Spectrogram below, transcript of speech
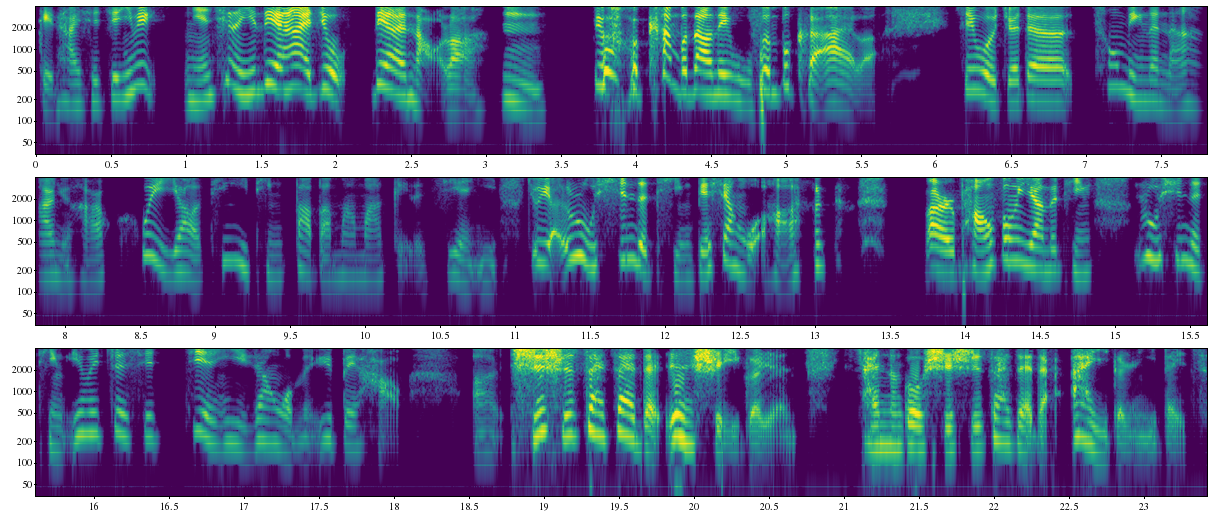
给他一些建议，因为年轻人一恋爱就恋爱脑了，嗯就 看不到那五分不可爱了。所以我觉得聪明的男孩儿女孩儿会要听一听爸爸妈妈给的建议，就要入心的听，别像我哈，耳旁风一样的听，入心的听，因为这些建议让我们预备好。啊、实实在在的认识一个人，才能够实实在在的爱一个人一辈子。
